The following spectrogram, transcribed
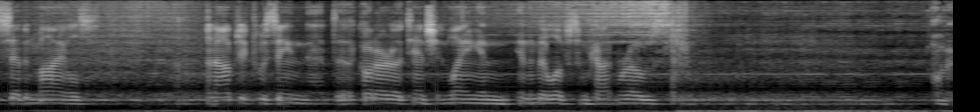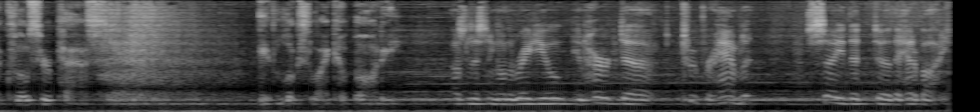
seven miles, uh, an object was seen that uh, caught our attention laying in, in the middle of some cotton rows. On a closer pass, it looks like a body. I was listening on the radio and heard uh, Trooper Hamlet say that uh, they had a body.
